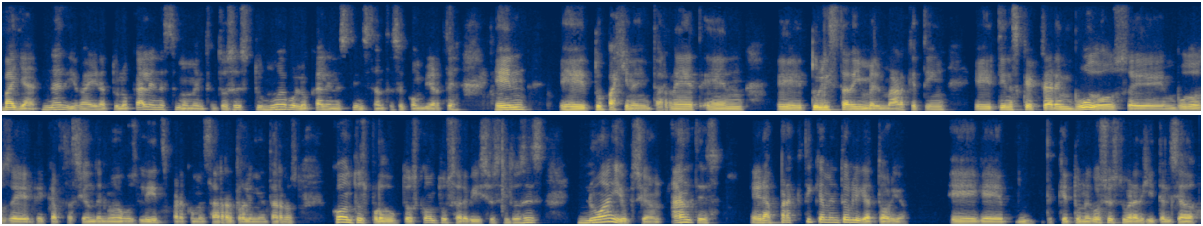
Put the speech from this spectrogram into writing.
vaya, nadie va a ir a tu local en este momento. Entonces, tu nuevo local en este instante se convierte en tu página de internet, en tu lista de email marketing, eh, tienes que crear embudos, eh, embudos de, captación de nuevos leads para comenzar a retroalimentarlos con tus productos, con tus servicios. Entonces, no hay opción. Antes era prácticamente obligatorio que, que tu negocio estuviera digitalizado.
